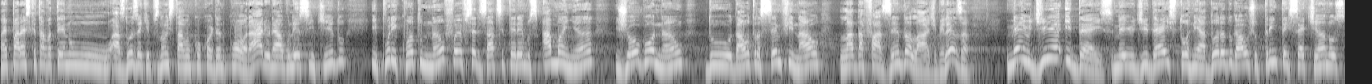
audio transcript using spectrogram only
mas parece que estava tendo um. As duas equipes não estavam concordando com o horário, né? Algo nesse sentido. E por enquanto não foi oficializado se teremos amanhã jogo ou não do da outra semifinal lá da Fazenda Laje, beleza? Meio-dia e 10. Meio-dia e 10, torneadora do Gaúcho, 37 anos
